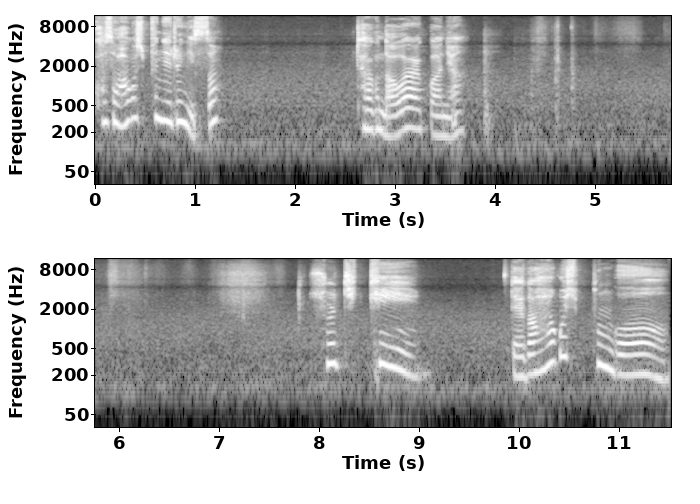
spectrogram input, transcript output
커서 하고 싶은 일은 있어? 대학은 나와야 할 거 아니야. 솔직히 내가 하고 싶은 거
